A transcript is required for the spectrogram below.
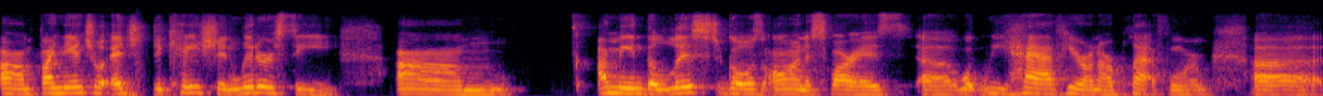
um, financial education, literacy, um, I mean, the list goes on as far as uh, what we have here on our platform. Uh,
